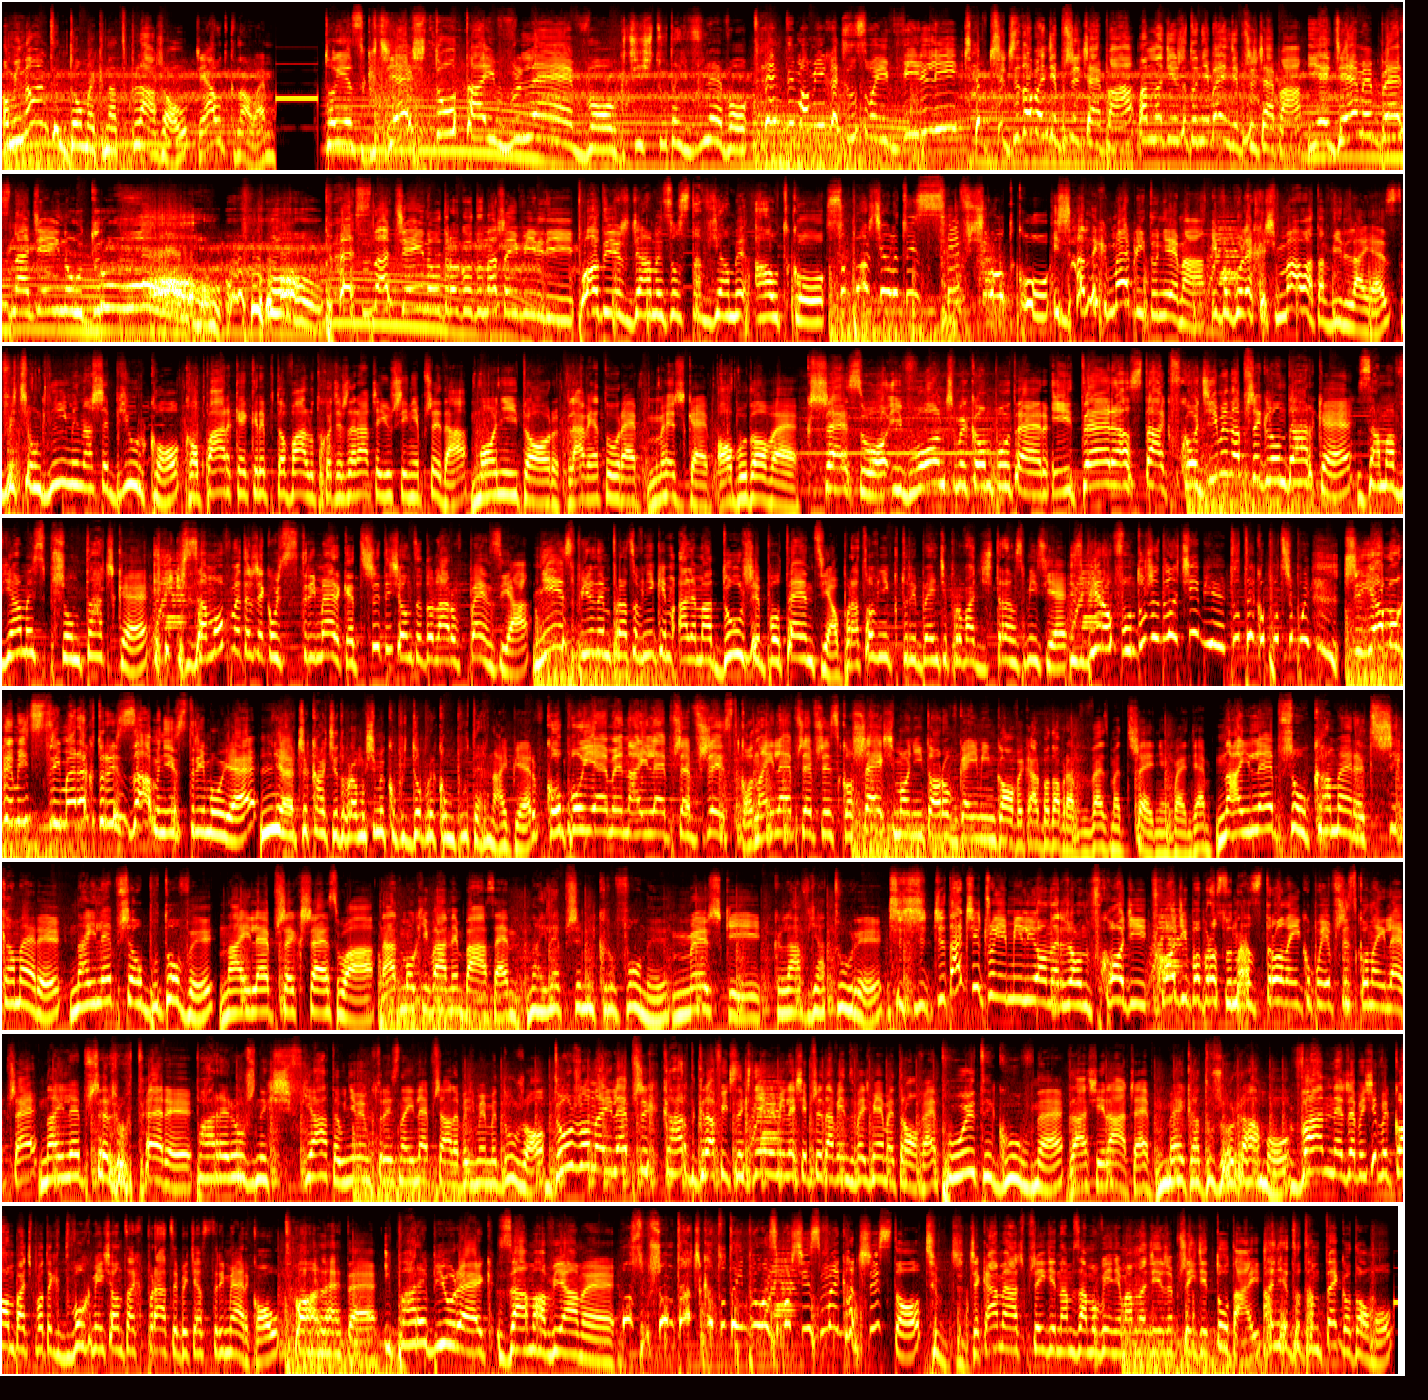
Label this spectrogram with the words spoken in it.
Ominąłem ten domek nad plażą. Czy ja utknąłem? To jest gdzieś tutaj w lewo, gdzieś tutaj w lewo. Tędy mam jechać do swojej willi? Czy, czy, czy to będzie przyczepa? Mam nadzieję, że to nie będzie przyczepa. Jedziemy beznadziejną drogą. Wow, beznadziejną drogą do naszej willi. Podjeżdżamy, zostawiamy autko. Zobaczcie, ale tu jest syf w środku. I żadnych mebli tu nie ma. I w ogóle jakaś mała ta willa jest. Wyciągnijmy nasze biurko, koparkę kryptowalut, chociaż raczej już się nie przyda. Monitor, klawiaturę, myszkę, obudowę, krzesło i włączmy komputer. I teraz tak, wchodzimy na przeglądarkę, zamawiamy sprzątaczkę i, i zamówmy też jakąś streamerkę. 3000 dolarów pensja. Nie jest pilnym pracownikiem, ale ma duży potencjał. Pracownik, który będzie prowadzić transmisję i zbierał fundusze dla ciebie. Do tego potrzebuję. Czy ja mogę mieć streamera, który za mnie streamuje? Nie, czekajcie, dobra, musimy kupić dobry komputer najpierw. Kupujemy najlepsze wszystko, najlepsze wszystko. 6 monitorów gamingowych, albo dobra, wezmę 3, niech będzie. Najlepszą kamerę, 3 kamery, najlepsze obudowy, najlepsze krzesła, nadmuchiwany basen, najlepsze mikrofony, myszki, klawiatury. Czy, czy, czy tak się czuje milioner, że on wchodzi, wchodzi po prostu na stronę i kupuje wszystko najlepsze? Najlepsze routery, parę różnych świateł, nie wiem, które jest najlepsze, ale weźmiemy dużo. Dużo najlepszych kart graficznych, nie wiem ile się przyda, więc weźmiemy trochę. Płyty główne, zasilacze, mega dużo ramu, wannę, żeby się wykąpać po tych dwóch miesiącach pracy bycia streamerką, toaletę i parę biurek. Zamawiamy. O, sprzątaczka tutaj była, zobaczcie, jest mega czysto. Czy, czy, czekamy, aż przyjdzie nam zamówienie, mam nadzieję, że przyjdzie tutaj, a nie do tamtego domu.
